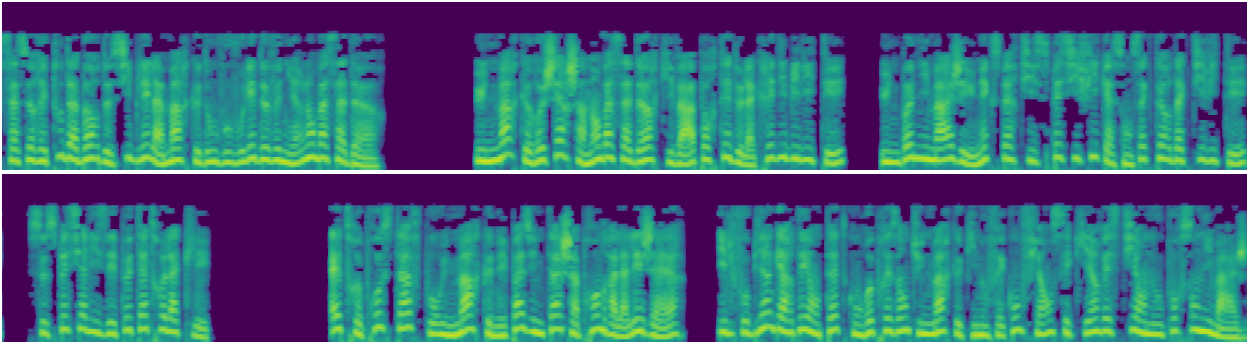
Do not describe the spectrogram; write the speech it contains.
ça serait tout d'abord de cibler la marque dont vous voulez devenir l'ambassadeur. Une marque recherche un ambassadeur qui va apporter de la crédibilité, une bonne image et une expertise spécifique à son secteur d'activité, se spécialiser peut être la clé. Être pro-staff pour une marque n'est pas une tâche à prendre à la légère, il faut bien garder en tête qu'on représente une marque qui nous fait confiance et qui investit en nous pour son image.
